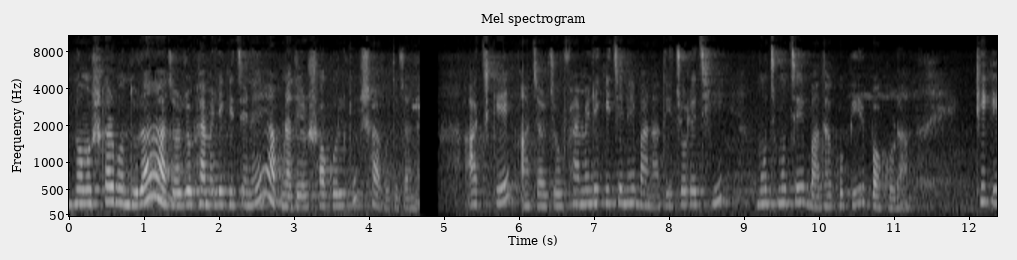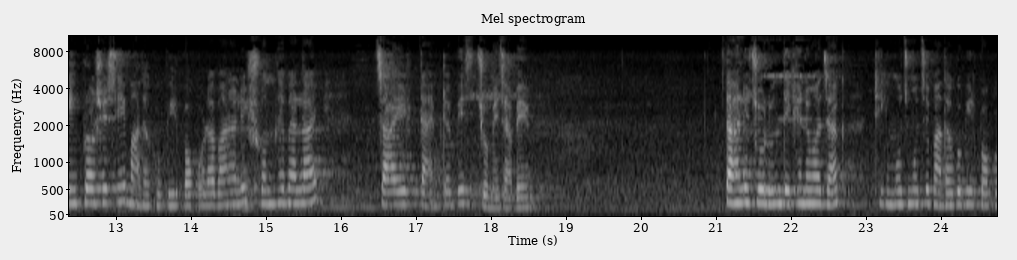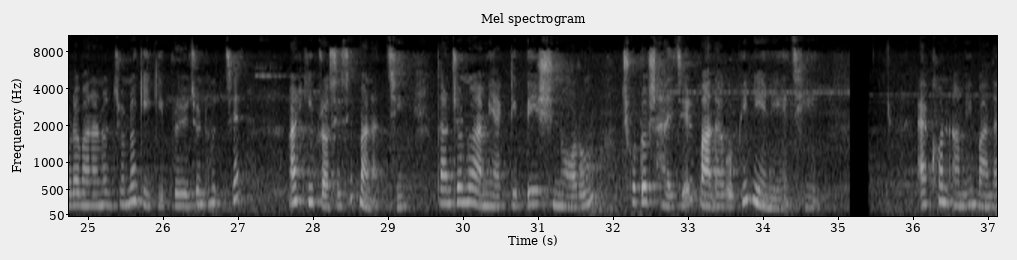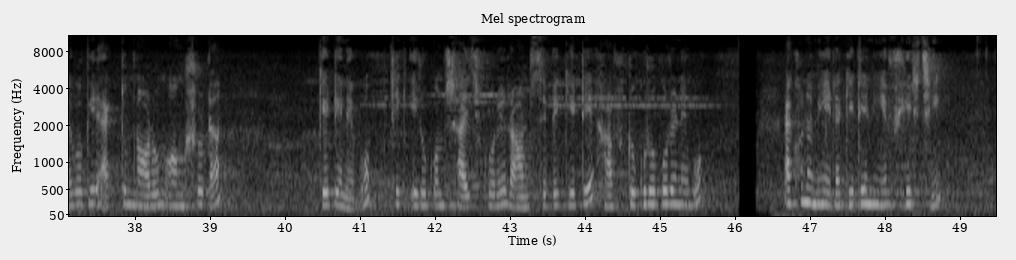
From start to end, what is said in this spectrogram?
নমস্কার বন্ধুরা, আচার্য ফ্যামিলি কিচেনে আপনাদের সকলকে স্বাগত জানাই। আজকে আচার্য ফ্যামিলি কিচেনে বানাতে চলেছি মুচমুচে বাঁধাকপির পকোড়া। ঠিক এই প্রসেসে বাঁধাকপির পকোড়া বানালে সন্ধেবেলায় চায়ের টাইমটা বেশ জমে যাবে। তাহলে চলুন দেখে নেওয়া যাক, ঠিক মুচমুচে বাঁধাকপির পকোড়া বানানোর জন্য কি কি প্রয়োজন হচ্ছে। আর কি প্রসেসে বানাচ্ছি। তার জন্য আমি একটি বেশ নরম, ছোট সাইজের বাঁধাকপি নিয়ে নিয়েছি। এখন আমি বাঁধাকপির একদম নরম অংশটা কেটে নেব। ঠিক এরকম সাইজ করে রাউন্ড শেপে কেটে হাফ টুকরো করে নেব। এখন আমি এটা কেটে নিয়ে ফিরছি।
